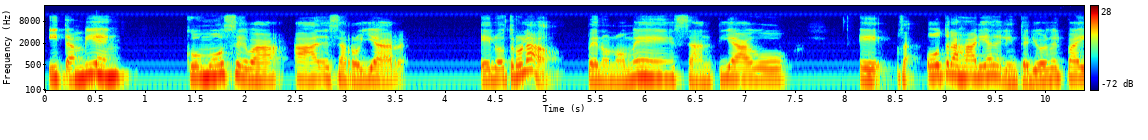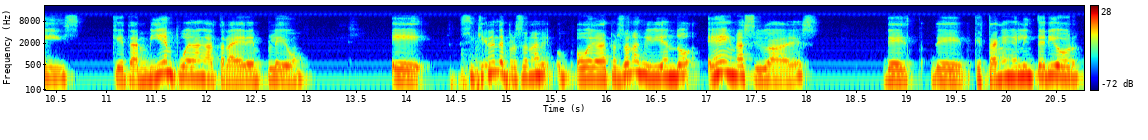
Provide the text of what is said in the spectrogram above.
Y también cómo se va a desarrollar el otro lado, Penonomé, Santiago, eh, o sea, otras áreas del interior del país que también puedan atraer empleo, eh, si quieren de personas o de las personas viviendo en las ciudades de, que están en el interior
